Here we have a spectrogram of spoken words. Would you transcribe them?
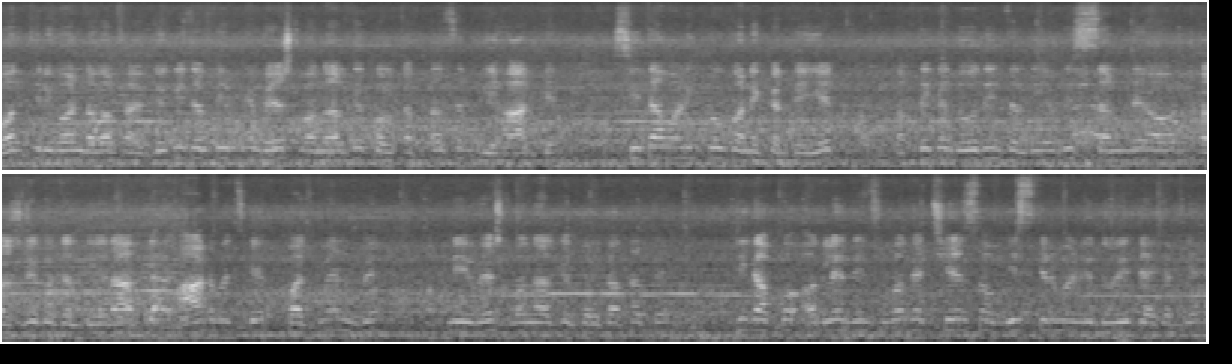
one three one double five जो कि चलती है अपने वेस्ट बंगाल के कोलकाता से बिहार के सीतामढ़ी को कनेक्ट करती है। ये हफ़्ते के दो दिन चलती है, अभी संडे और थर्सडे को चलती है। रात के आठ बज के पचपन पे अपनी वेस्ट बंगाल के कोलकाता से। ठीक आपको अगले दिन सुबह के छः सौ बीस किलोमीटर की दूरी तय करके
